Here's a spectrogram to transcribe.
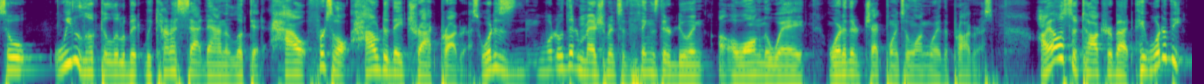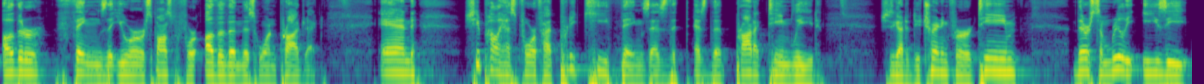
So we looked a little bit. We kind of sat down and looked at how, first of all, how do they track progress? What is what are their measurements of the things they're doing along the way? What are their checkpoints along the way of the progress? I also talked to her about, hey, what are the other things that you are responsible for other than this one project? And she probably has four or five pretty key things as the as the product team lead. She's got to do training for her team. There's some really easy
